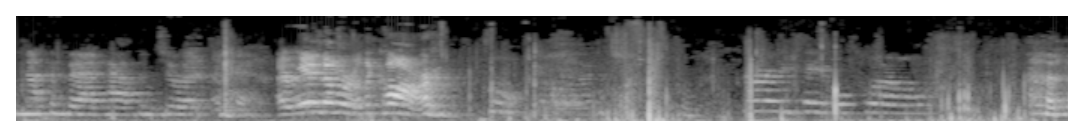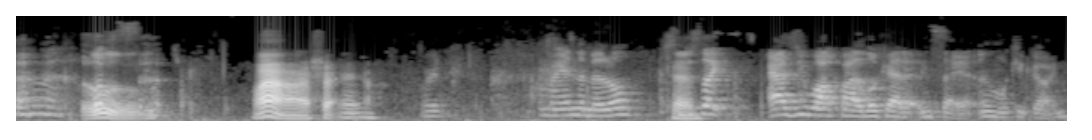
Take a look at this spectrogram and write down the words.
nothing bad happened to it. Okay. I ran it over with a car. Oh, God. Sorry, table 12. Ooh. Wow. sh- Am I in the middle? So just like, as you walk by, look at it and say it, and we'll keep going.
